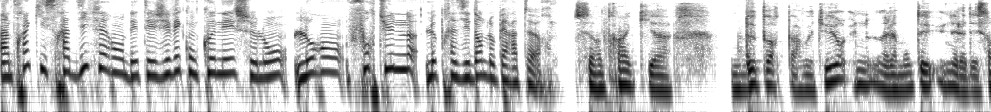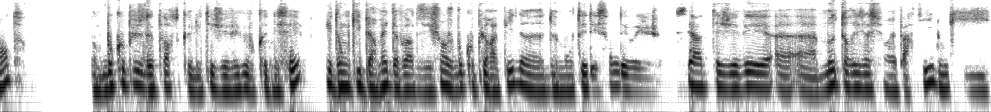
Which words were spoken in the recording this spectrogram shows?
Un train qui sera différent des TGV qu'on connaît selon Laurent Fortune, le président de l'opérateur. C'est un train qui a deux portes par voiture, une à la montée, une à la descente. Donc beaucoup plus de portes que les TGV que vous connaissez, et donc qui permettent d'avoir des échanges beaucoup plus rapides de montée descente des voyageurs. C'est un TGV à, à, motorisation répartie, donc qui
